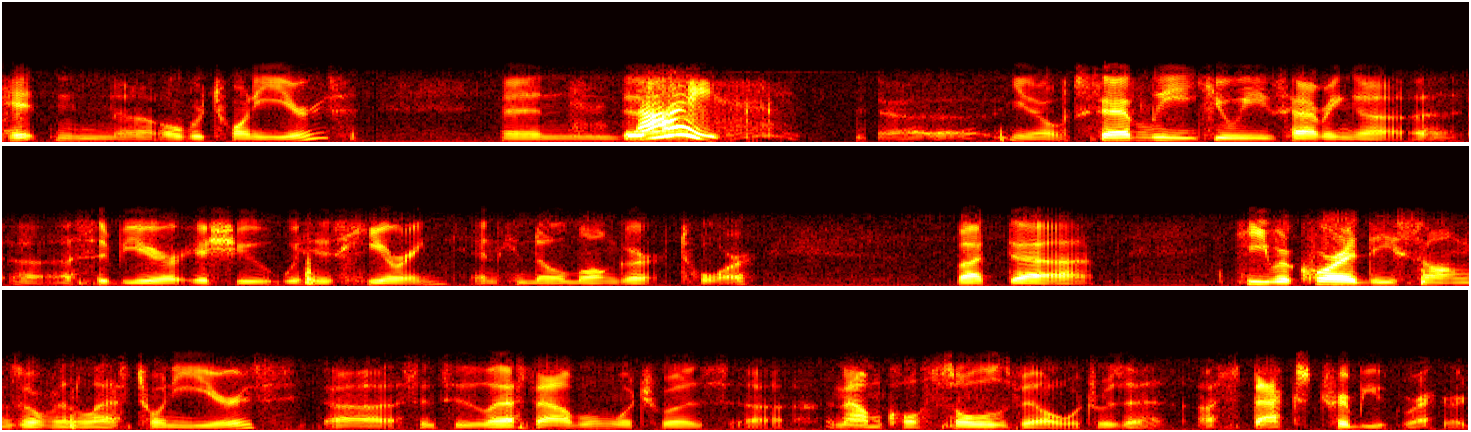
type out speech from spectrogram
hit in uh, over 20 years. And uh, Nice. uh, you know, sadly, Huey's having a, a, a severe issue with his hearing and can no longer tour. But uh, he recorded these songs over the last 20 years uh, since his last album, which was uh, an album called Soulsville, which was a, a Stax tribute record.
